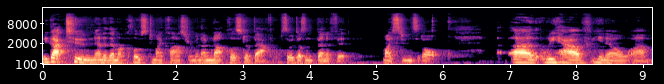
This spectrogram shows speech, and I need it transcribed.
We got two. None of them are close to my classroom, and I'm not close to a bathroom, so it doesn't benefit my students at all. Uh, we have, you know, um,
